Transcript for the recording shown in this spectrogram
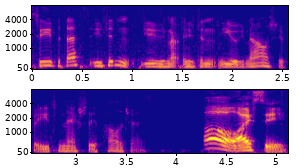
See, but that's you didn't you not you didn't you acknowledged it, but you didn't actually apologize. Oh, I see.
